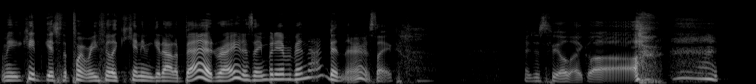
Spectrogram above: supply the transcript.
I mean, you could get to the point where you feel like you can't even get out of bed, right? Has anybody ever been there? I've been there. It's like, I just feel like, oh,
